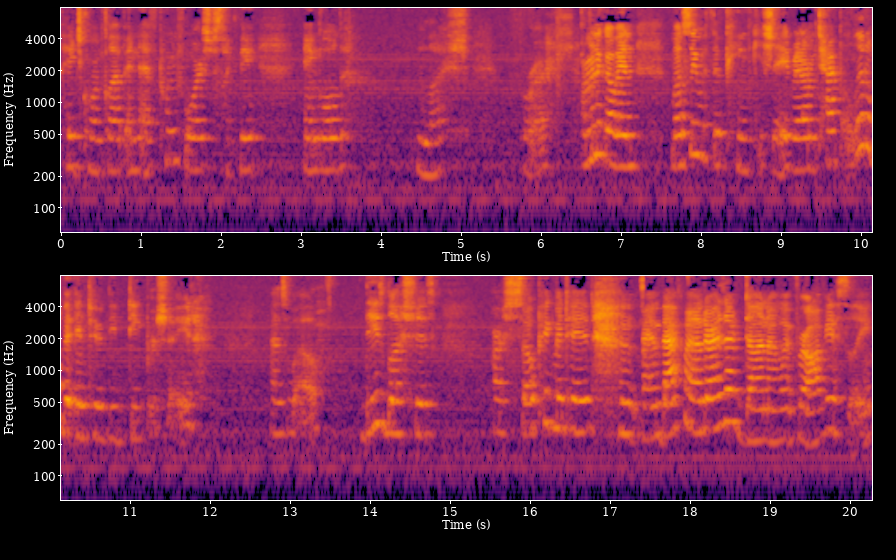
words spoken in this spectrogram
Page Corn Club and F24 is just like the angled lush brush. I'm going to go in mostly with the pinky shade, but I'm going to tap a little bit into the deeper shade as well. These blushes are so pigmented. I'm back my under eyes are done. I went for obviously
